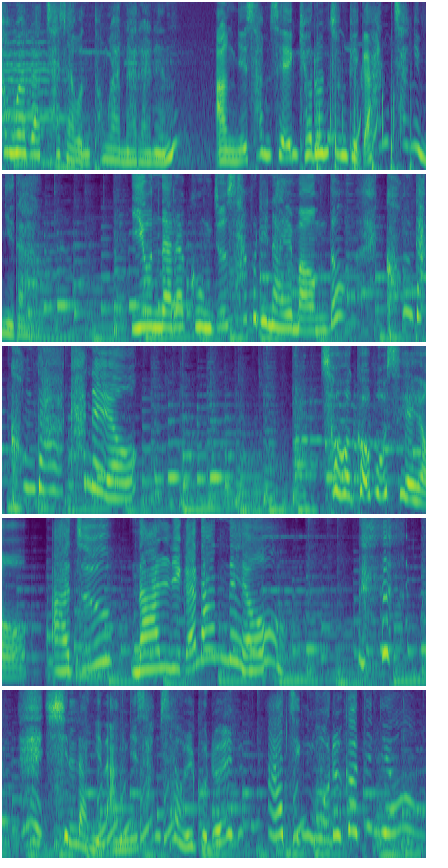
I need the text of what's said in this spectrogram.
평화가 찾아온 동화나라는 앙리 3세의 결혼 준비가 한창입니다. 이웃나라 공주 사브리나의 마음도 콩닥콩닥하네요. 저거 보세요. 아주 난리가 났네요. 신랑인 앙리 3세 얼굴을 아직 모르거든요.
